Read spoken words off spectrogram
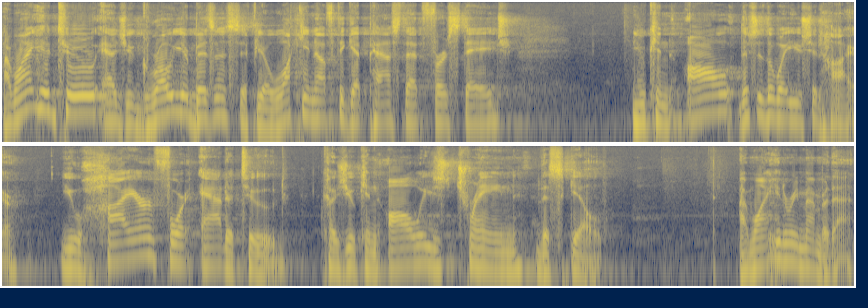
I want you to, as you grow your business, if you're lucky enough to get past that first stage, you can all, this is the way you should hire. You hire for attitude because you can always train the skill. I want you to remember that.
